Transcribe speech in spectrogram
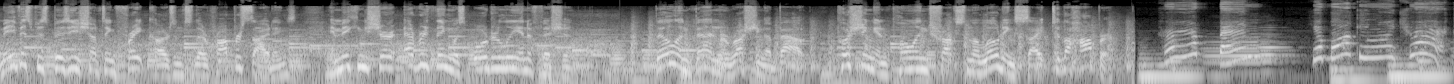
Mavis was busy shunting freight cars into their proper sidings and making sure everything was orderly and efficient. Bill and Ben were rushing about, pushing and pulling trucks from the loading site to the hopper. Hurry up, Ben. You're blocking my track.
